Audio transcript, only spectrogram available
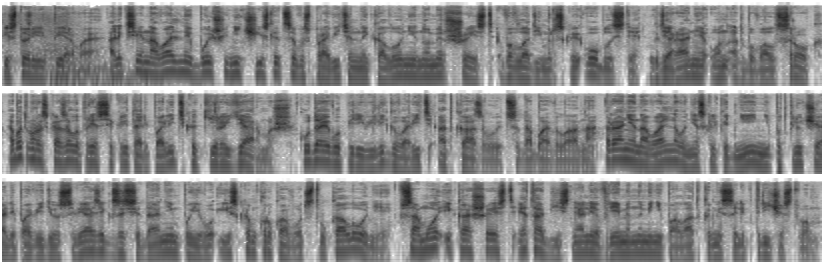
История первая. Алексей Навальный больше не числится в исправительной колонии номер 6 во Владимирской области, где ранее он отбывал срок. Об этом рассказала пресс-секретарь политика Кира Ярмаш. Куда его перевели, говорить отказываются, добавила она. Ранее Навального несколько дней не подключали по видео связи к заседаниям по его искам к руководству колонии. В самой ИК-6 это объясняли временными неполадками с электричеством.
